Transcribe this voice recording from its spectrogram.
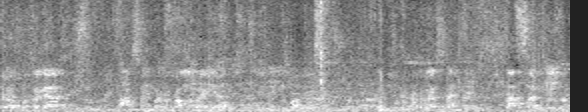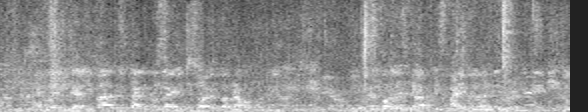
र पत्रकार महासङ्घबाट पाल्नुभएका साथसाथै हामीलाई र्यालीमा यो कार्यक्रमलाई सहयोग गर्न आउनुहुने विभिन्न कलेजका भाइ बहिनीहरू जो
